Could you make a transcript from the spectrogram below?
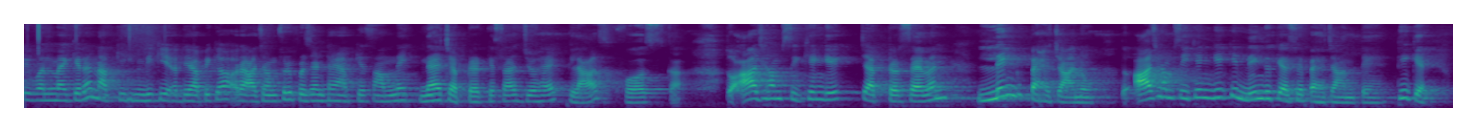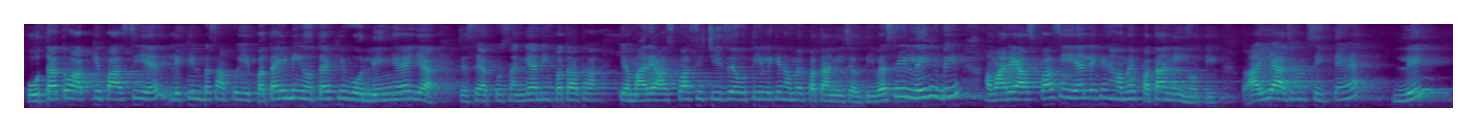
एवरीवन मैं किरण, आपकी हिंदी की अध्यापिका, और आज हम फिर प्रेजेंट हैं आपके सामने एक नए चैप्टर के साथ, जो है क्लास फ़र्स्ट का। तो आज हम सीखेंगे चैप्टर सेवन, लिंग पहचानो। तो आज हम सीखेंगे कि लिंग कैसे पहचानते हैं, ठीक है? होता तो आपके पास ही है, लेकिन बस आपको ये पता ही नहीं होता कि वो लिंग है या, जैसे आपको संज्ञा नहीं पता था कि हमारे आसपास ही चीज़ें होती हैं, लेकिन हमें पता नहीं चलती। वैसे ही लिंग भी हमारे आसपास ही है, लेकिन हमें पता नहीं होती। तो आइए आज हम सीखते हैं लिंग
